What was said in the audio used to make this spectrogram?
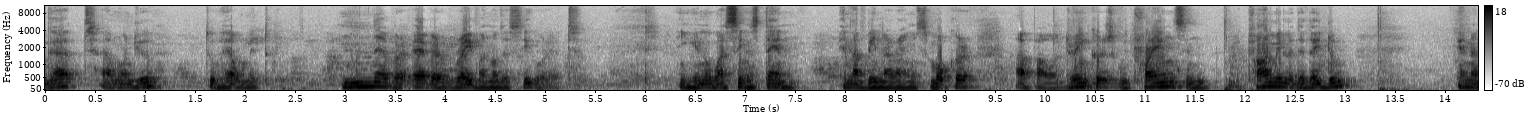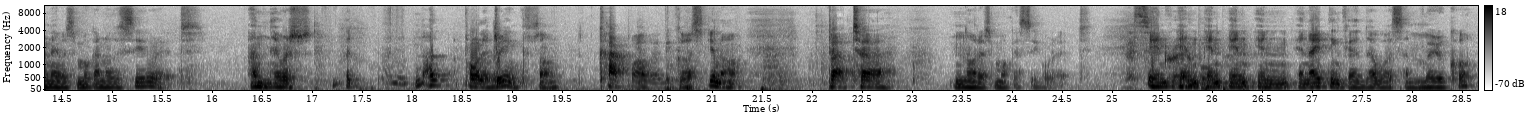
God, I want you to help me to never ever grab another cigarette. And you know what? Since then, and I've been around smoker, about drinkers with friends and family that they do, and I never smoke another cigarette. I never, I, I'll probably drink some cup of it because you know, but uh, not smoke a cigarette. That's And and, incredible. and, and, and and I think that was a miracle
